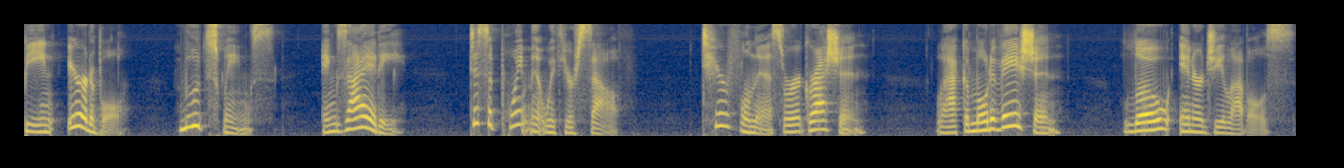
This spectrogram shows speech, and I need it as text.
being irritable, mood swings, anxiety, disappointment with yourself, tearfulness or aggression, lack of motivation, low energy levels.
